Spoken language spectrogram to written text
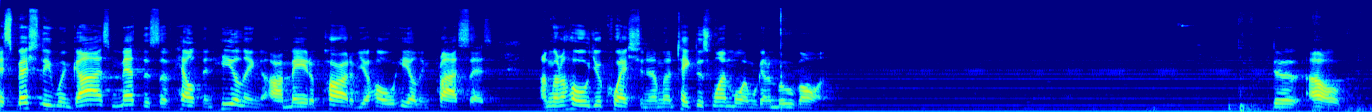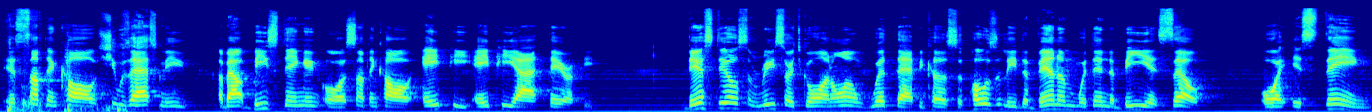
especially when God's methods of health and healing are made a part of your whole healing process. I'm going to hold your question, and I'm going to take this one more, and we're going to move on. The oh, it's something called. She was asking me about bee stinging or something called AP API therapy. There's still some research going on with that because supposedly the venom within the bee itself or its sting,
